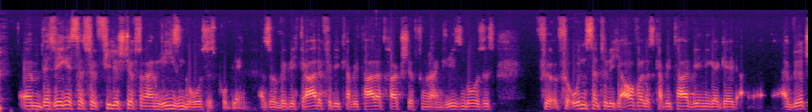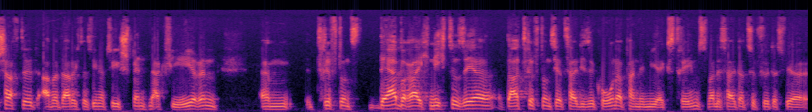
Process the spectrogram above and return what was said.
ähm, deswegen ist das für viele Stiftungen ein riesengroßes Problem. Also wirklich gerade für die Kapitalertragsstiftungen ein riesengroßes. Für, für uns natürlich auch, weil das Kapital weniger Geld erwirtschaftet, aber dadurch, dass wir natürlich Spenden akquirieren, ähm, trifft uns der Bereich nicht so sehr. Da trifft uns jetzt halt diese Corona-Pandemie extremst, weil es halt dazu führt, dass wir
